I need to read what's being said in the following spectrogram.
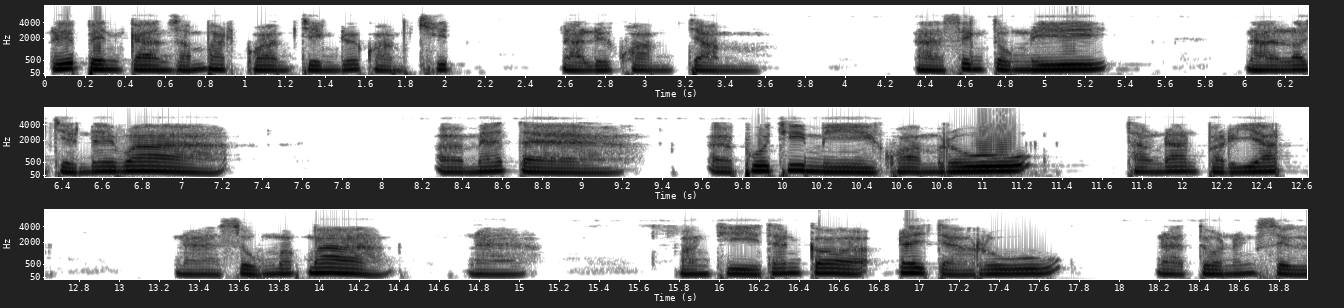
หรือเป็นการสัมผัสความจริงด้วยความคิดนะหรือความจำนะซึ่งตรงนี้นะเราเห็นได้ว่าแม้แต่ผู้ที่มีความรู้ทางด้านปริยัตินะสูงมากๆนะบางทีท่านก็ได้แต่รู้นะตัวหนังสือ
